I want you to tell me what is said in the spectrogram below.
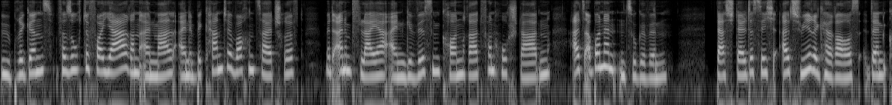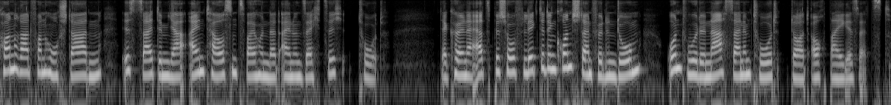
Übrigens versuchte vor Jahren einmal eine bekannte Wochenzeitschrift mit einem Flyer einen gewissen Konrad von Hochstaden als Abonnenten zu gewinnen. Das stellte sich als schwierig heraus, denn Konrad von Hochstaden ist seit dem Jahr 1261 tot. Der Kölner Erzbischof legte den Grundstein für den Dom und wurde nach seinem Tod dort auch beigesetzt.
